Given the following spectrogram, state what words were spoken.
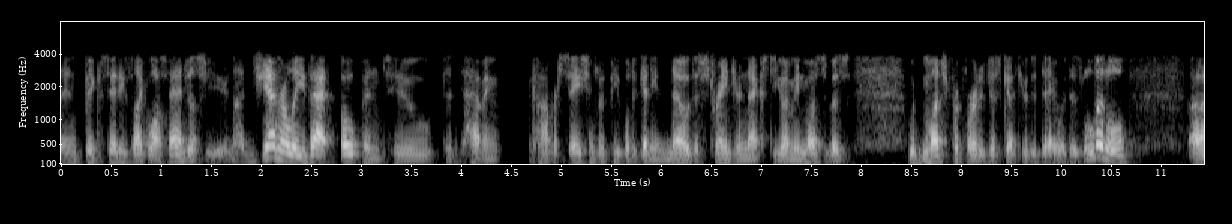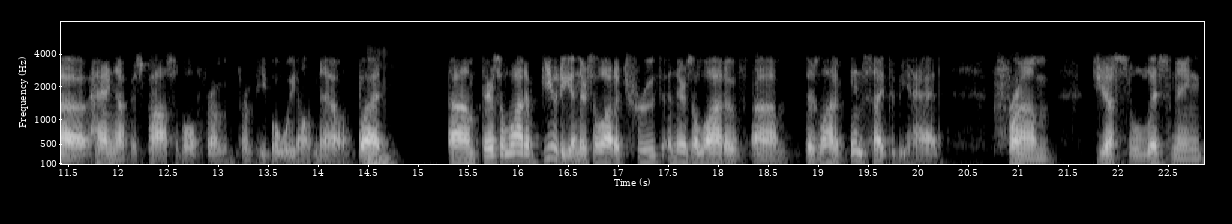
in big cities like Los Angeles, you're not generally that open to to having conversations with people, to getting to know the stranger next to you. I mean, most of us would much prefer to just get through the day with as little uh, hang up as possible from from people we don't know. But mm. um, there's a lot of beauty and there's a lot of truth and there's a lot of um, there's a lot of insight to be had from just listening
